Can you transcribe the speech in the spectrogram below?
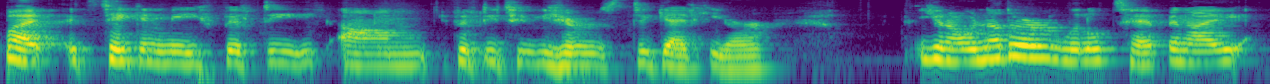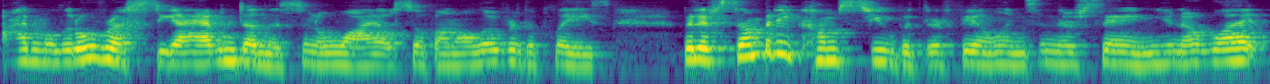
but it's taken me 50, um, 52 years to get here. You know, another little tip, and I, I'm a little rusty. I haven't done this in a while, so if I'm all over the place. But if somebody comes to you with their feelings and they're saying, you know what,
